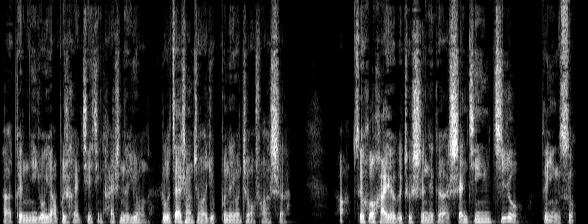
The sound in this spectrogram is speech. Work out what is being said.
呃，跟你有氧不是很接近，还是能用的。如果再上去的话，就不能用这种方式了。好，最后还有个就是那个神经肌肉的因素。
